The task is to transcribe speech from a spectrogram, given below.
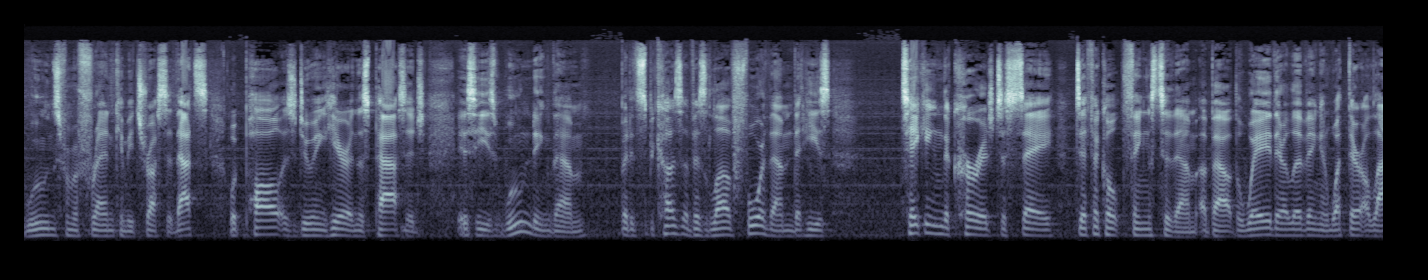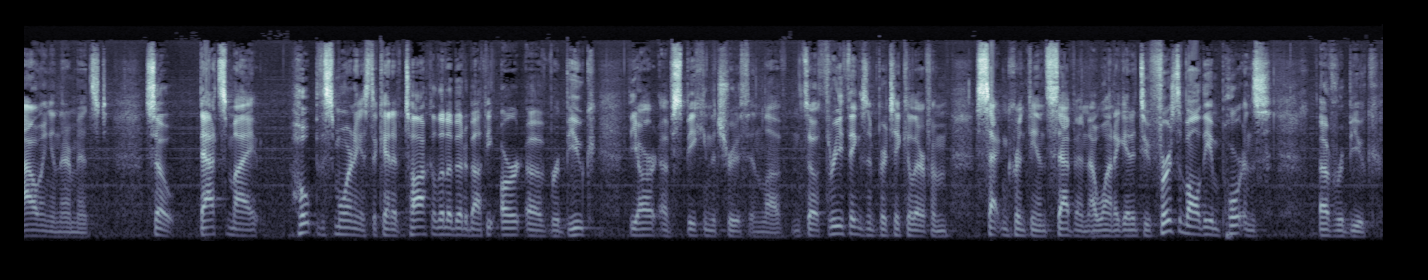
Wounds from a friend can be trusted. That's what Paul is doing here in this passage is he's wounding them, but it's because of his love for them that he's taking the courage to say difficult things to them about the way they're living and what they're allowing in their midst. So that's my hope this morning is to kind of talk a little bit about the art of rebuke, the art of speaking the truth in love. And so, three things in particular from 2 Corinthians 7 I want to get into. First of all, the importance of rebuke.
